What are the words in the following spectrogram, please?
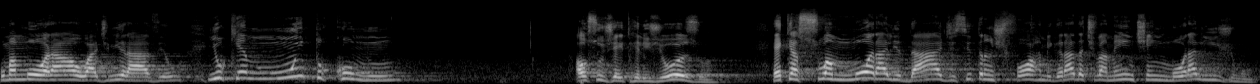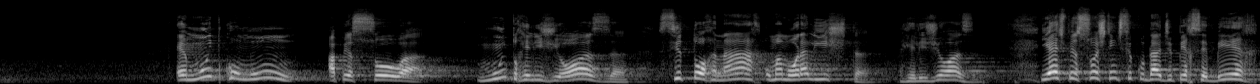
uma moral admirável. E o que é muito comum ao sujeito religioso é que a sua moralidade se transforme gradativamente em moralismo. É muito comum a pessoa muito religiosa se tornar uma moralista religiosa. E as pessoas têm dificuldade de perceber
